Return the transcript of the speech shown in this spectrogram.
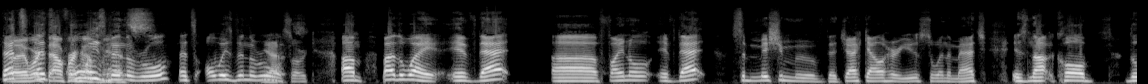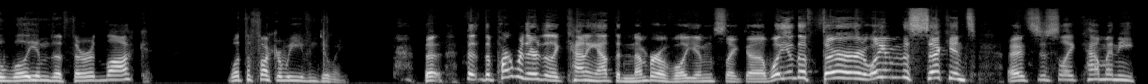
That's, Well, worked that's out for always him. been yes. the rule. That's always been the rule, Yes. Sorg. Um, by the way, if that uh final if that submission move that Jack Gallagher used to win the match is not called the William the Third lock, what the fuck are we even doing? The, the the part where they're like counting out the number of Williams, like uh, William the Third, William the Second. It's just like how many.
